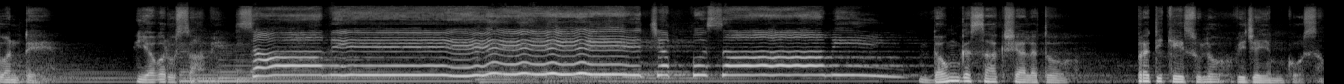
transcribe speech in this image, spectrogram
అంటే ఎవరు సామి? సామి చెప్పు సామి. దొంగ సాక్ష్యాలతో ప్రతి కేసులో విజయం కోసం.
